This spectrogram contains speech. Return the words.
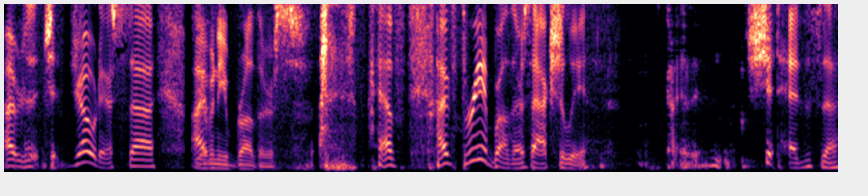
Uh, J- Jonas. Uh, Do you I have any brothers? I have I have three brothers actually. Kind of shitheads. Uh,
